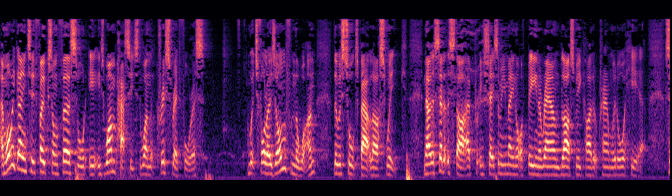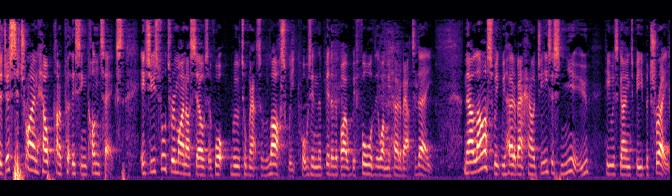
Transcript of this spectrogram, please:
And what we're going to focus on, first of all, is one passage, the one that Chris read for us, which follows on from the one that was talked about last week. Now, as I said at the start, I appreciate some of you may not have been around last week either at Cranwood or here. So just to try and help kind of put this in context, it's useful to remind ourselves of what we were talking about sort of last week, what was in the bit of the Bible before the one we heard about today. Now, last week we heard about how Jesus knew he was going to be betrayed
